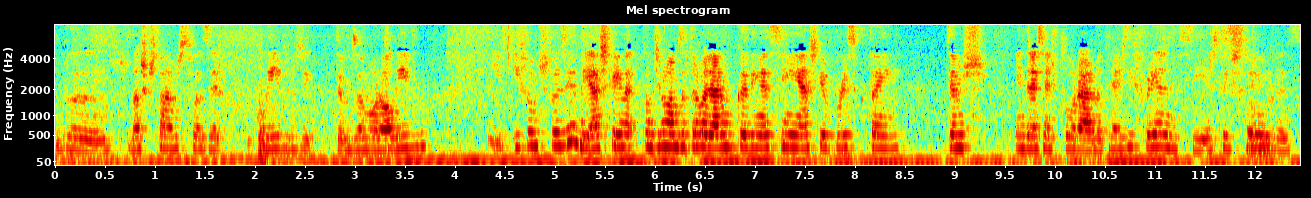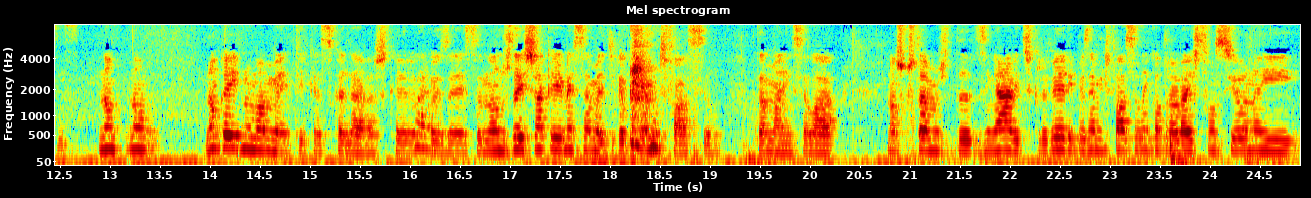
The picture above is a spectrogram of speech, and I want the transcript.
de, nós gostávamos de fazer livros e temos amor ao livro e, e fomos fazendo e acho que ainda continuamos a trabalhar um bocadinho assim e acho que é por isso que tem, temos interesse em explorar materiais diferentes e as texturas. E... Não, não, não cair numa métrica, se calhar, acho que claro. a coisa é essa, não nos deixar cair nessa métrica porque é muito fácil também, sei lá, nós gostamos de desenhar e de escrever e depois é muito fácil encontrar ah, isto funciona e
